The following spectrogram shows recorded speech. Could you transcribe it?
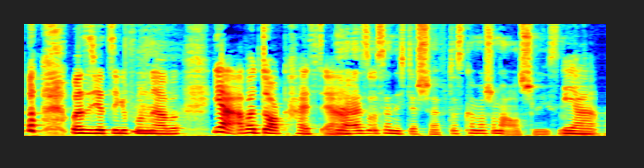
Was ich jetzt hier gefunden habe. Ja, aber Doc heißt er. Ja, also ist er nicht der Chef. Das können wir schon mal ausschließen. Ja.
